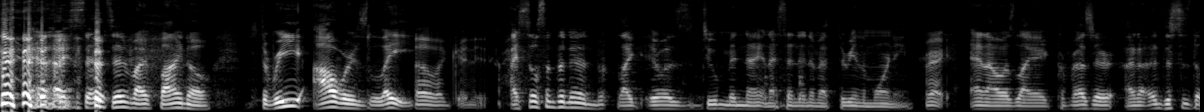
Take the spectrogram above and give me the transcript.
and i sent in my final three hours late oh my goodness, i still sent it in like it was due midnight and i sent it in at three in the morning right, and I was like, Professor, I know this is the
